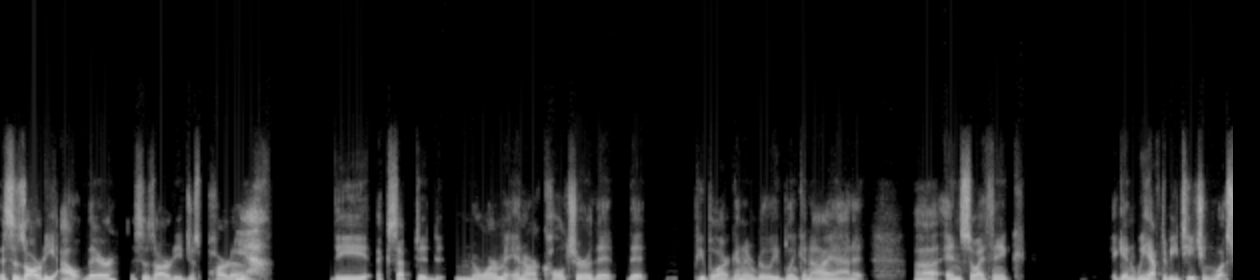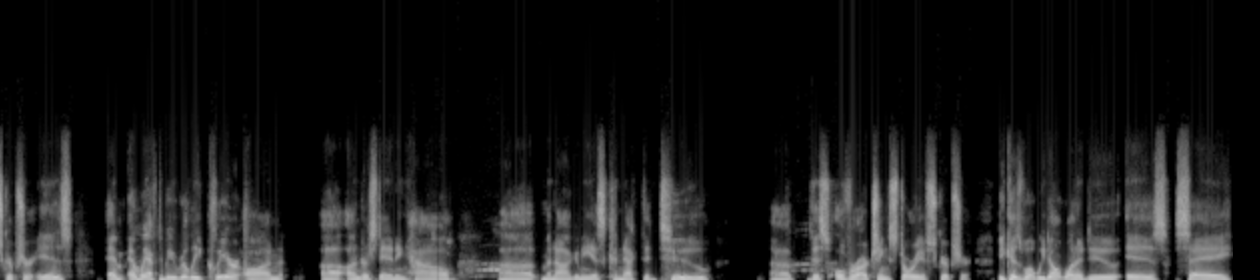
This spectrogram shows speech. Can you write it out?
this is already out there. This is already just part of yeah. the accepted norm in our culture that that people aren't going to really blink an eye at it. Uh, and so I think, again, we have to be teaching what scripture is, and, and we have to be really clear on uh, understanding how uh, monogamy is connected to uh, this overarching story of scripture. Because what we don't want to do is say,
